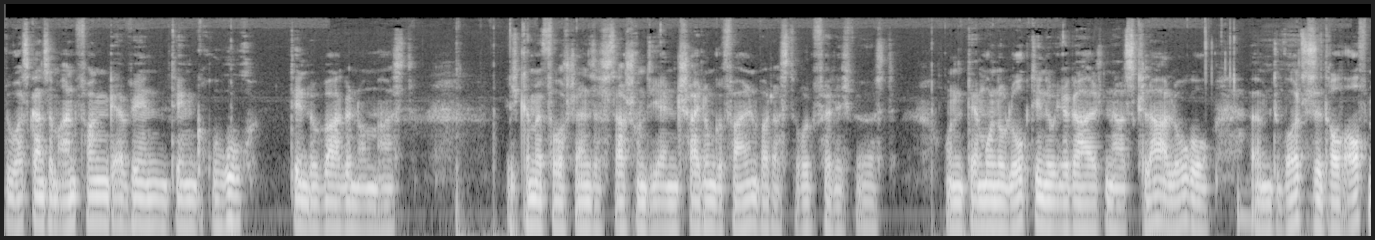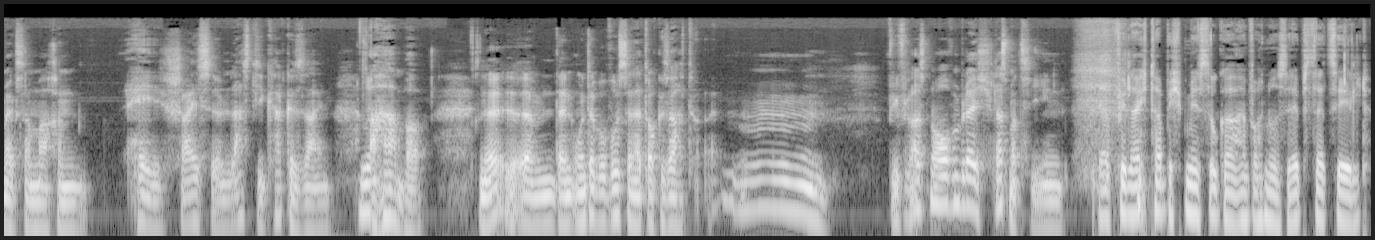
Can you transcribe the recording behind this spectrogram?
du hast ganz am Anfang erwähnt den Geruch, den du wahrgenommen hast. Ich kann mir vorstellen, dass da schon die Entscheidung gefallen war, dass du rückfällig wirst. Und der Monolog, den du ihr gehalten hast, klar, Logo, ähm, du wolltest sie darauf aufmerksam machen, hey, scheiße, lass die Kacke sein. Ja. Aber ne, ähm, dein Unterbewusstsein hat doch gesagt, mm, wie viel hast du noch auf dem Blech? Lass mal ziehen. Ja, vielleicht habe ich mir sogar einfach nur selbst erzählt.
